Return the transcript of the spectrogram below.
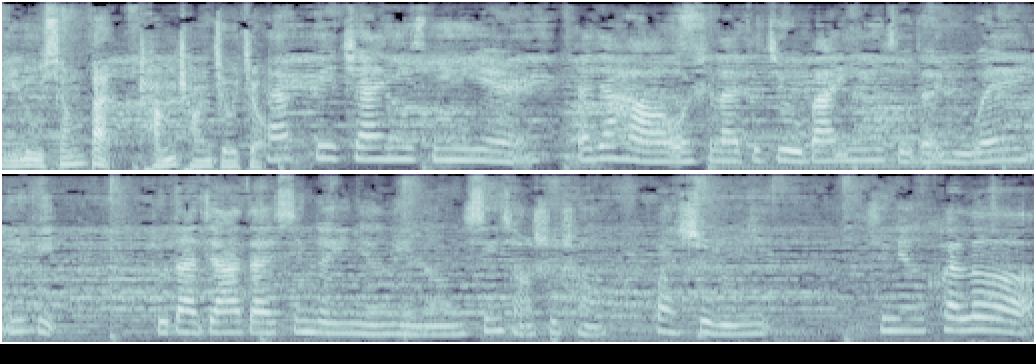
一路相伴，长长久久。Happy Chinese New Year！大家好，我是来自巨五八英语组的雨薇 Evie，祝大家在新的一年里能心想事成，万事如意，新年快乐！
